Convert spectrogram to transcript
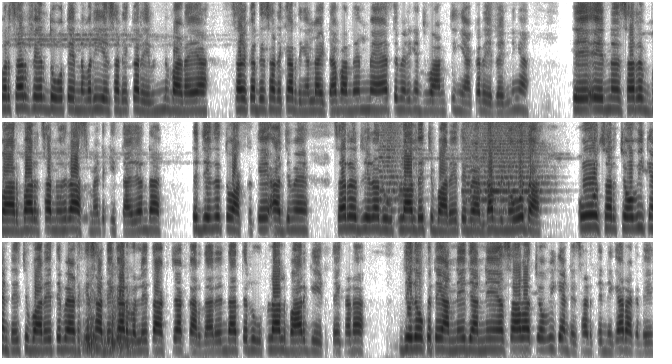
ਪਰ ਸਰ, ਫਿਰ ਦੋ ਤਿੰਨ ਵਾਰੀ ਇਹ ਸਾਡੇ ਘਰੇ ਵੀ ਨਵਾੜਾ ਆ। ਸਾਡੇ ਕਦੇ ਸਾਡੇ ਘਰ ਦੀਆਂ ਲਾਈਟਾਂ ਬੰਦ ਮੈਂ ਤੇ ਮੇਰੀਆਂ ਜਵਾਨ ਧੀਆਂ ਘਰੇ ਰਹਿੰਦੀਆਂ ਤੇ ਇਹਨਾਂ ਸਰ, ਬਾਰ-ਬਾਰ ਸਾਨੂੰ ਹਰਾਸਮੈਂਟ ਕੀਤਾ ਜਾਂਦਾ। ਤੇ ਜਿਹਦੇ ਤੋਂ ਅੱਕ ਕੇ ਅੱਜ ਮੈਂ ਸਰ ਜਿਹੜਾ ਰੂਪਲਾਲ ਦੇ ਚਬਾਰੇ ਤੇ ਬੈਠਦਾ ਵਿਨੋਦ ਆ ਉਹ ਸਰ 24 ਘੰਟੇ ਚਬਾਰੇ ਤੇ ਬੈਠ ਕੇ ਸਾਡੇ ਘਰ ਵੱਲੇ ਤੱਕ ਝਾਕ ਕਰਦਾ ਰਹਿੰਦਾ ਤੇ ਰੂਪਲਾਲ ਬਾਹਰ ਗੇਟ ਤੇ ਖੜਾ। ਜਦੋਂ ਕਿਤੇ ਆਨੇ ਜਾਂਦੇ ਆ ਸਾਰਾ 24 ਘੰਟੇ ਸਾਡੇ ਤੇ ਨਿਗਾਹ ਰੱਖਦੇ।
